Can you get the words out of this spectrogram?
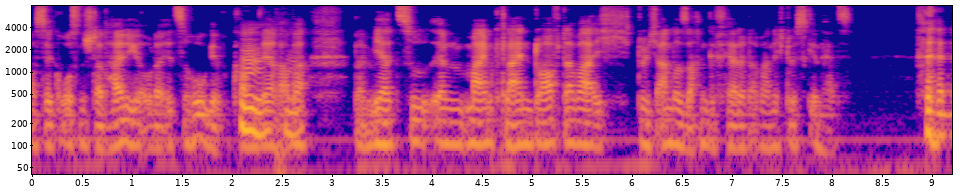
aus der großen Stadt Heilige oder Itzehoe gekommen mhm. wäre, aber bei mir zu, in meinem kleinen Dorf, da war ich durch andere Sachen gefährdet, aber nicht durch Skinheads.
